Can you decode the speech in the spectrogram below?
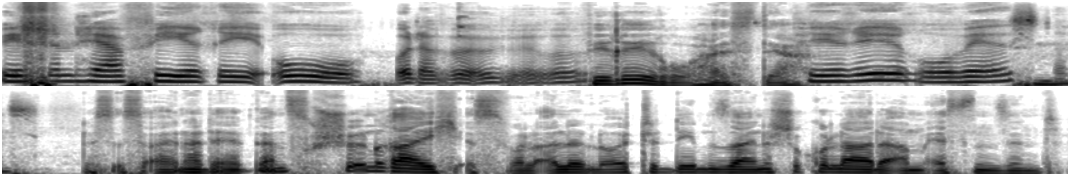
Wer ist denn Herr Ferrero? Oder äh, äh, Ferrero heißt der. Ferrero, wer ist das? Das ist einer, der ganz schön reich ist, weil alle Leute dem seine Schokolade am Essen sind.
